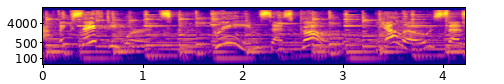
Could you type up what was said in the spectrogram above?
traffic safety words. Green says go, yellow says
